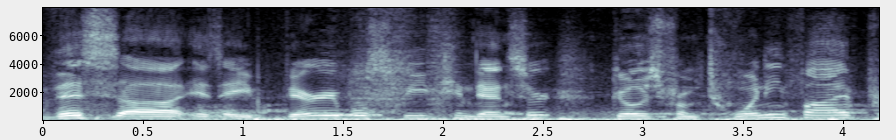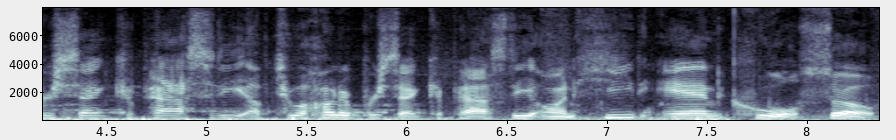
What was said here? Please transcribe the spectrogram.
this uh, is a variable speed condenser, goes from 25% capacity up to 100% capacity on heat and cool. So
